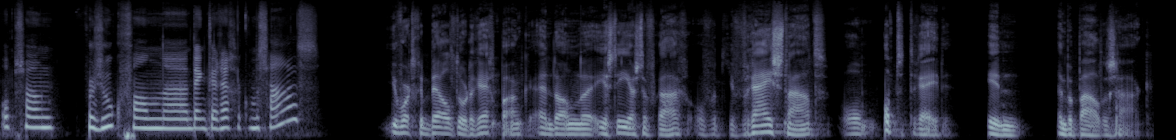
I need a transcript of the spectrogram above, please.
op zo'n verzoek van, denk de rechtercommissaris? je wordt gebeld door de rechtbank en dan is de eerste vraag of het je vrij staat om op te treden in een bepaalde zaak.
